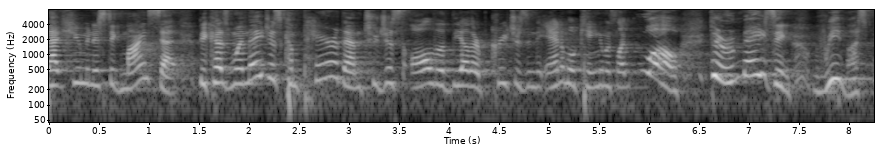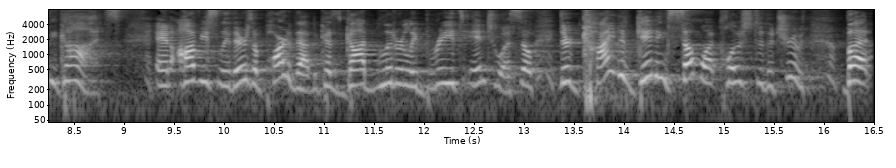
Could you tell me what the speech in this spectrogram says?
that humanistic mindset because when they just compare them to just all of the other creatures in the animal kingdom, it's like, whoa, they're amazing. We must be gods. And obviously, there's a part of that because God literally breathed into us. So they're kind of getting somewhat close to the truth. But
